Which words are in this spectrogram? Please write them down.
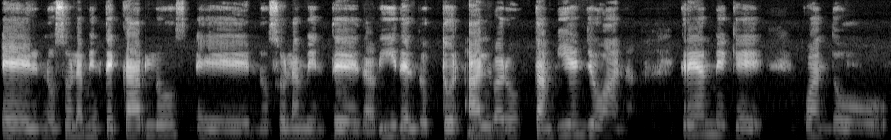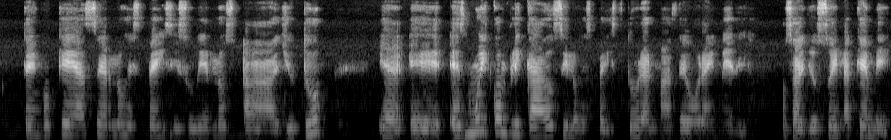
Eh, no solamente Carlos, eh, no solamente David, el doctor Álvaro, también Joana. Créanme que cuando tengo que hacer los space y subirlos a YouTube, eh, eh, es muy complicado si los space duran más de hora y media. O sea, yo soy la que me,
